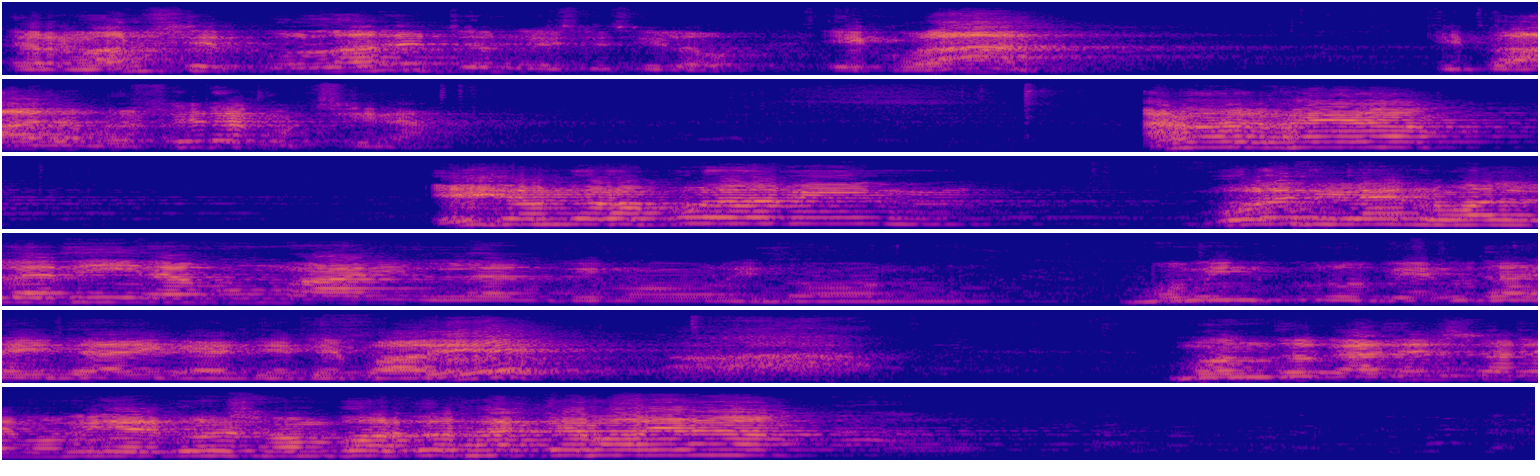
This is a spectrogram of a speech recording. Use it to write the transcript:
কারণ মানুষের কল্যাণের জন্য এসেছিল এই কোরআন। কিন্তু আজ আমরা সেটা করছি না। আমার ভাইরা এই জন্য রব্বুল আলামিন বলে দিলেন, ওয়াল্লাযীনা হুম আনিল লাগবি মুরিদুন। মুমিন কোন বেহুদা এই জায়গায় যেতে পারে মন্দ কাজের সাথে মুমিনের কোনো সম্পর্ক থাকতে পারে না।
